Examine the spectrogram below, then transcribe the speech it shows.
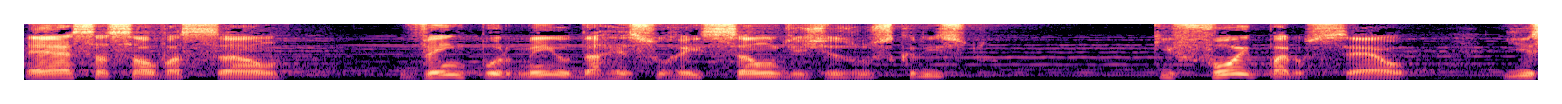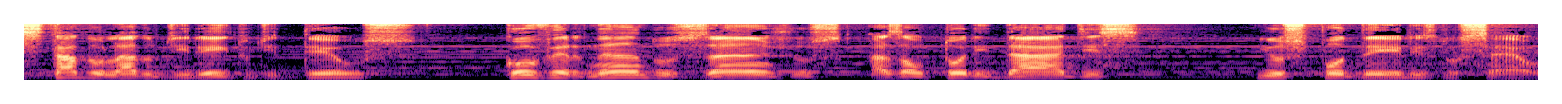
Essa salvação vem por meio da ressurreição de Jesus Cristo, que foi para o céu e está do lado direito de Deus, governando os anjos, as autoridades e os poderes do céu.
